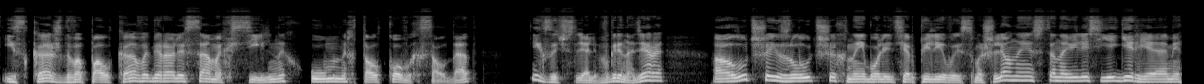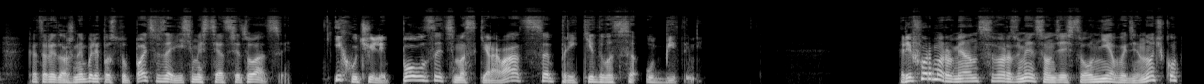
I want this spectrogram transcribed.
Из каждого полка выбирали самых сильных, умных, толковых солдат, их зачисляли в гренадеры, а лучшие из лучших, наиболее терпеливые и смышленые становились егерями, которые должны были поступать в зависимости от ситуации. Их учили ползать, маскироваться, прикидываться убитыми. Реформа Румянцева, разумеется, он действовал не в одиночку,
